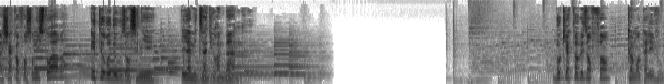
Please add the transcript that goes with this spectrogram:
À chaque enfant son histoire est heureux de vous enseigner la mitzvah du Rambam. Bokertov les enfants, comment allez-vous?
